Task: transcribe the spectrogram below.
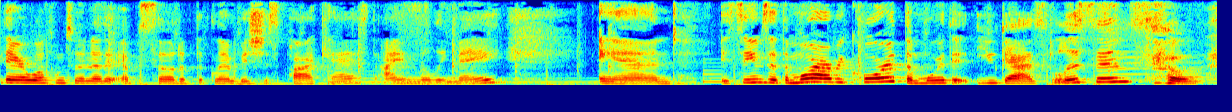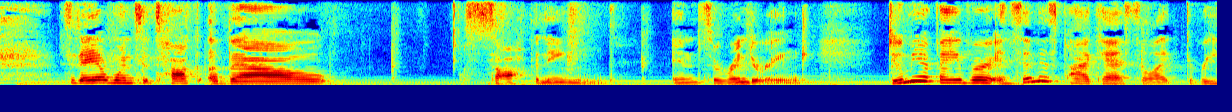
there, welcome to another episode of the Glambitious Podcast. I am Lily May, and it seems that the more I record, the more that you guys listen. So today I wanted to talk about softening and surrendering. Do me a favor and send this podcast to like three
